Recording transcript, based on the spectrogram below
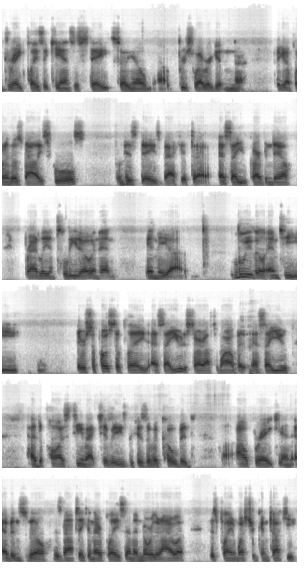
Drake plays at Kansas State, so you know uh, Bruce Weber getting uh, picking up one of those Valley schools from his days back at uh, SIU Carbondale, Bradley and Toledo, and then in the uh, Louisville MTE. They were supposed to play SIU to start off tomorrow, but SIU had to pause team activities because of a COVID uh, outbreak, and Evansville is not taking their place, and then Northern Iowa is playing Western Kentucky.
